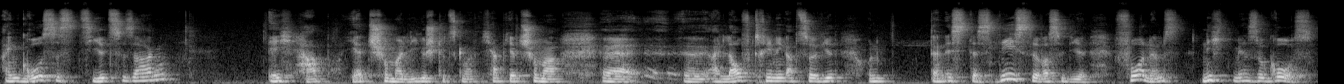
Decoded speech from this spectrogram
ein großes Ziel zu sagen, ich habe jetzt schon mal Liegestütz gemacht, ich habe jetzt schon mal äh, äh, ein Lauftraining absolviert und dann ist das nächste, was du dir vornimmst, nicht mehr so groß.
